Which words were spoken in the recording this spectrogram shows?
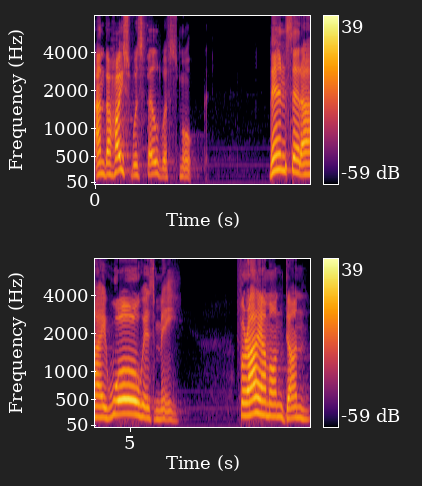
and the house was filled with smoke. Then said I, Woe is me, for I am undone,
